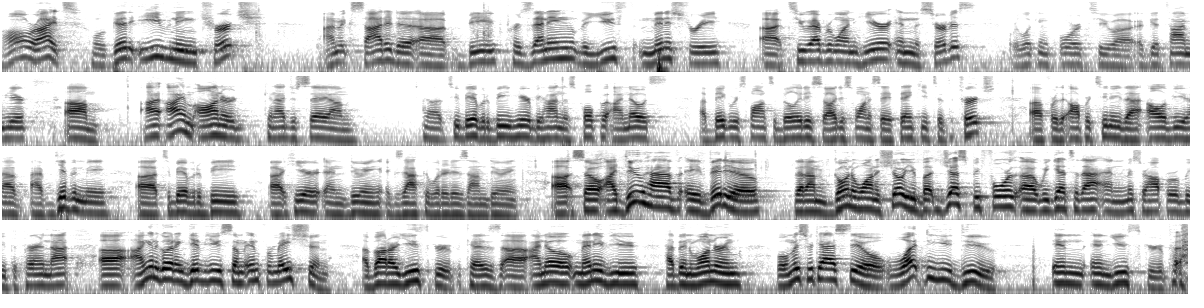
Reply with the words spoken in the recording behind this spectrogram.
All right. Well, good evening, church. I'm excited to uh, be presenting the youth ministry uh, to everyone here in the service. We're looking forward to uh, a good time here. Um, I, am honored, can I just say, um, uh, to be able to be here behind this pulpit. I know it's a big responsibility, so I just want to say thank you to the church uh, for the opportunity that all of you have, have given me uh, to be able to be uh, here and doing exactly what it is I'm doing. Uh, so I do have a video that I'm going to want to show you, but just before uh, we get to that, and Mr. Hopper will be preparing that, uh, I'm going to go ahead and give you some information about our youth group because uh, I know many of you have been wondering, well, Mr. Castillo, what do you do in, in youth group?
